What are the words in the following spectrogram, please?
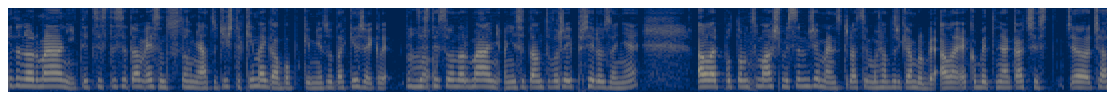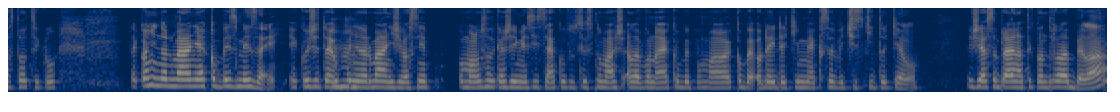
je to normální. Ty cysty se tam, já jsem z toho měla totiž taky mega bobky, mě to taky řekli. Ty Aha. cysty jsou normální, oni se tam tvoří přirozeně, ale potom, co máš, myslím, že menstruaci, možná to říkám blbě, ale jakoby je to nějaká čist, část toho cyklu, tak oni normálně jakoby zmizej. Jakože to je Mhm. úplně normální, že vlastně pomalu snad každý měsíc nějakou tu cystu máš, ale ona jakoby pomalu jakoby odejde tím, jak se vyčistí to tělo. Takže já jsem právě na ty kontrole byla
